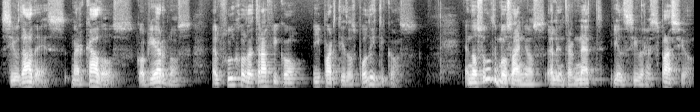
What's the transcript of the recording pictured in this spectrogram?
ciudades, mercados, gobiernos, el flujo de tráfico y partidos políticos. En los últimos años, el Internet y el ciberespacio.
